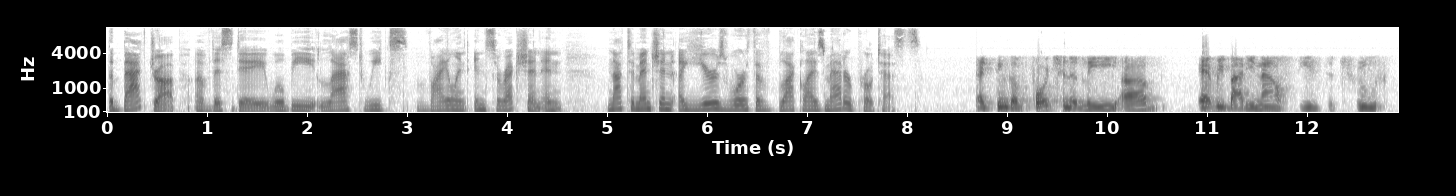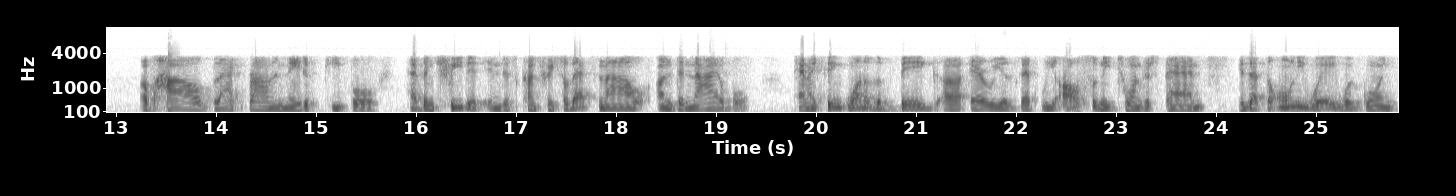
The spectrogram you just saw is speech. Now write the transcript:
the backdrop of this day will be last week's violent insurrection, and not to mention a year's worth of Black Lives Matter protests? I think, unfortunately, uh, everybody now sees the truth of how black, brown, and native people have been treated in this country. So that's now undeniable. And I think one of the big uh, areas that we also need to understand is that the only way we're going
